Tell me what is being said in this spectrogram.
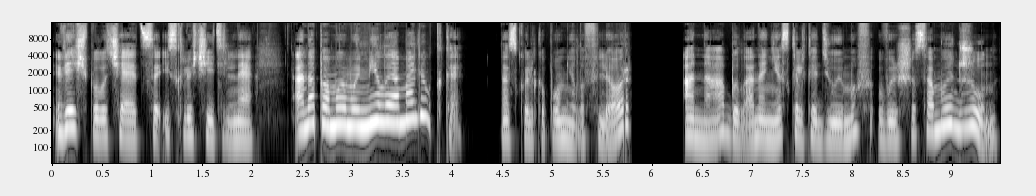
Вещь получается исключительная. Она, по-моему, милая малютка. Насколько помнила Флёр, она была на несколько дюймов выше самой Джун.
